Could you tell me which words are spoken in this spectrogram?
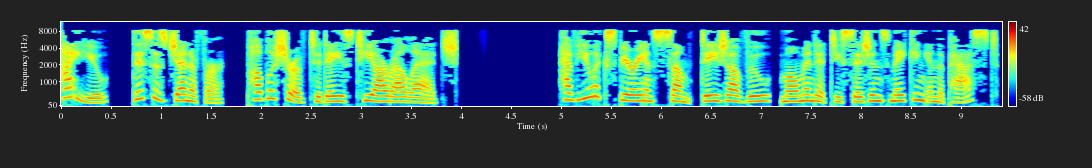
Hi you, this is Jennifer, publisher of today's TRL Edge. Have you experienced some deja vu moment at decisions making in the past?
